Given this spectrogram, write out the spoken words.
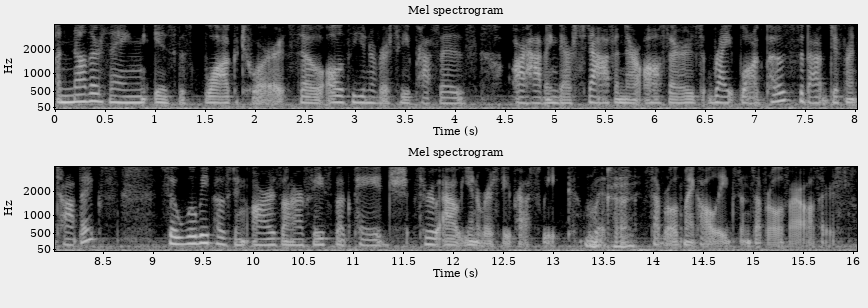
Another thing is this blog tour. So, all of the university presses are having their staff and their authors write blog posts about different topics. So, we'll be posting ours on our Facebook page throughout University Press Week with okay. several of my colleagues and several of our authors.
